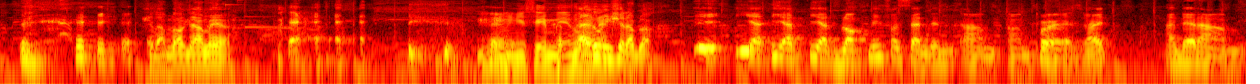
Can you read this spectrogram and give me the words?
should have blocked down there. I mean, you say me who That who you should have blocked. He, he, had, he, had, he had blocked me for sending um, um, prayers, right? And then um,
